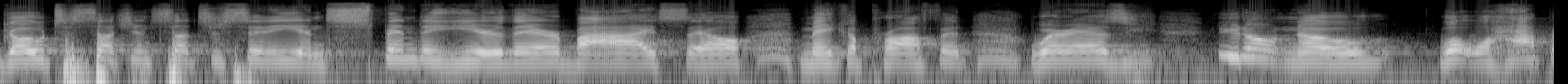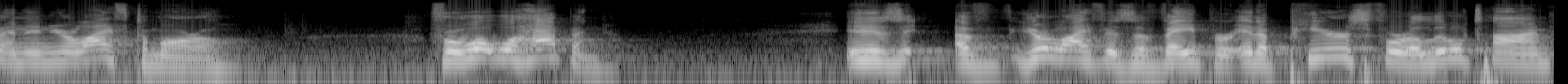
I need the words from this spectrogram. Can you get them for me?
Go to such and such a city and spend a year there, buy, sell, make a profit, whereas you don't know what will happen in your life tomorrow. For what will happen? It is a, your life is a vapor. It appears for a little time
